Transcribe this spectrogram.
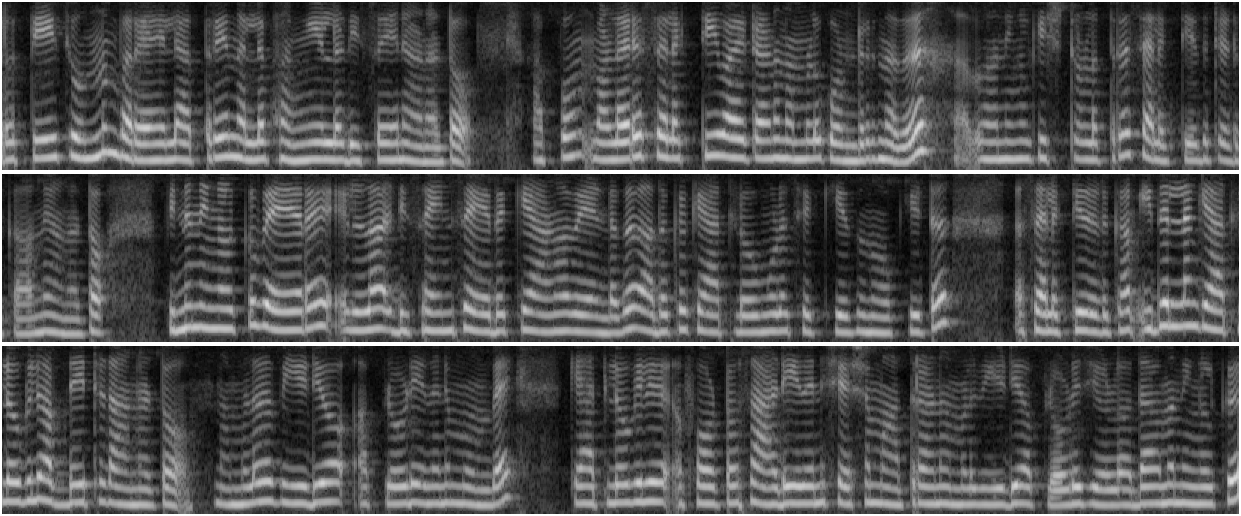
പ്രത്യേകിച്ച് ഒന്നും പറയാനില്ല. അത്രയും നല്ല ഭംഗിയുള്ള ഡിസൈനാണ് കേട്ടോ അപ്പം വളരെ സെലക്റ്റീവായിട്ടാണ് നമ്മൾ കൊണ്ടുവരുന്നത്. നിങ്ങൾക്ക് ഇഷ്ടമുള്ളത്ര സെലക്ട് ചെയ്തിട്ട് എടുക്കാവുന്നതാണ് കേട്ടോ പിന്നെ നിങ്ങൾക്ക് വേറെ ഉള്ള ഡിസൈൻസ് ഏതൊക്കെയാണോ വേണ്ടത് അതൊക്കെ കാറ്റലോഗും കൂടെ ചെക്ക് ചെയ്ത് നോക്കിയിട്ട് സെലക്ട് ചെയ്തെടുക്കാം. ഇതെല്ലാം കാറ്റലോഗിലും അപ്ഡേറ്റഡ് ആണ് കേട്ടോ നമ്മൾ വീഡിയോ അപ്ലോഡ് ചെയ്യുന്നതിന് മുമ്പേ കാറ്റലോഗിൽ ഫോട്ടോസ് ആഡ് ചെയ്തതിന് ശേഷം മാത്രമാണ് നമ്മൾ വീഡിയോ അപ്ലോഡ് ചെയ്യുള്ളൂ. അതാകുമ്പോൾ നിങ്ങൾക്ക്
